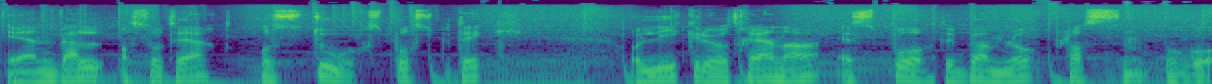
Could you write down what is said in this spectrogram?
er en velassortert og stor sportsbutikk, og liker du å trene, er Sporty Bømlo plassen å gå.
